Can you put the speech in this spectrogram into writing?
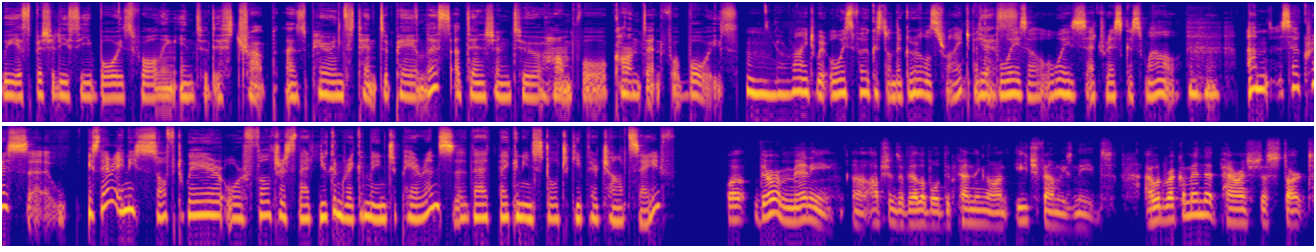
We especially see boys falling into this trap as parents tend to pay less attention to harmful content for boys. Mm, you're right. We're always focused on the girls, right? But Yes. the boys are always at risk as well. Mhm. Um, so, Chris, uh, is there any software or filters that you can recommend to parents uh, that they can install to keep their child safe? Well, there are many uh, options available depending on each family's needs. I would recommend that parents just start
